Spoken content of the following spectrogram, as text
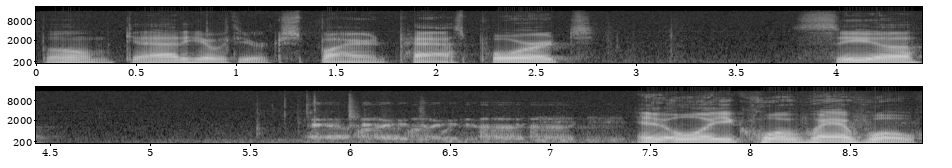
Boom. Get out of here with your expired passport. See ya. Eh, oi, quo huevo.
